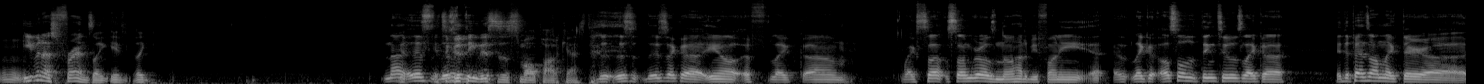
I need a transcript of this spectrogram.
Mm-hmm. Even as friends, like if like no, this, it's this a good thing this is a small podcast. Th- this there's like a you know if like um like some some girls know how to be funny uh, uh, like also the thing too is like uh it depends on like their uh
